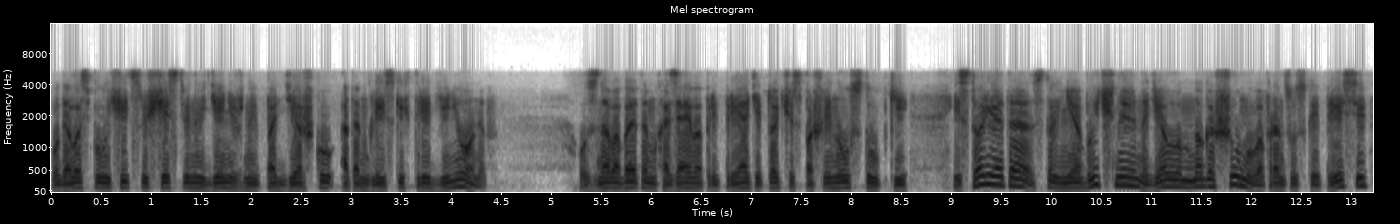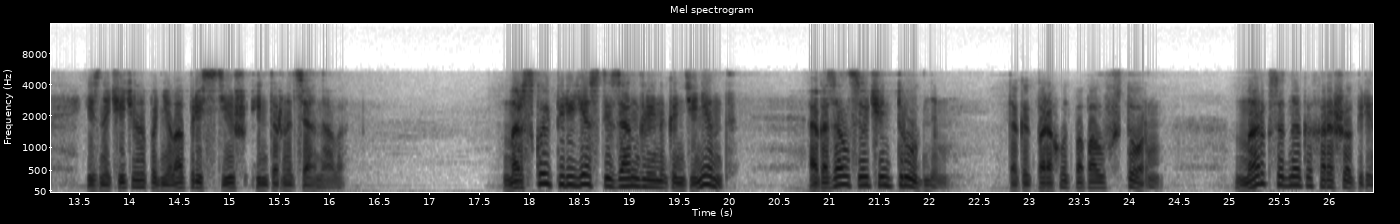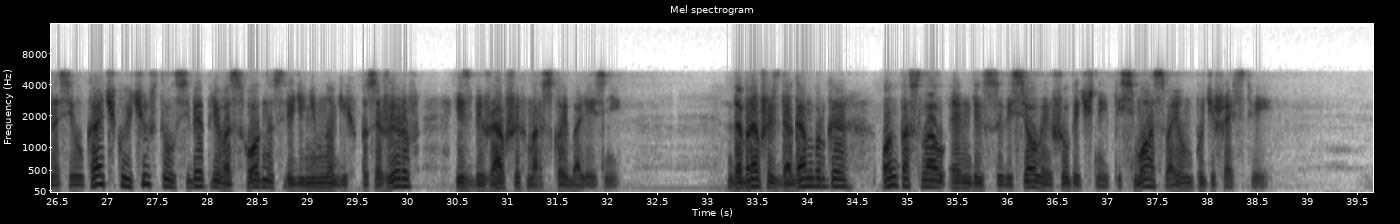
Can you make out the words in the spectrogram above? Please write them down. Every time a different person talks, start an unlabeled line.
удалось получить существенную денежную поддержку от английских тред-юнионов. Узнав об этом, хозяева предприятия тотчас пошли на уступки. История эта, столь необычная, наделала много шума во французской прессе и значительно подняла престиж интернационала. Морской переезд из Англии на континент оказался очень трудным, так как пароход попал в шторм. Маркс, однако, хорошо переносил качку и чувствовал себя превосходно среди немногих пассажиров, избежавших морской болезни. Добравшись до Гамбурга, он послал Энгельсу веселое шуточное письмо о своем путешествии.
